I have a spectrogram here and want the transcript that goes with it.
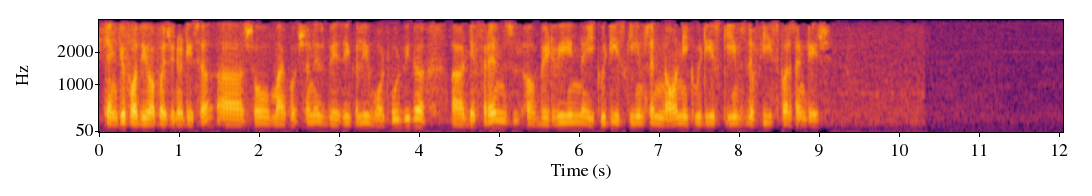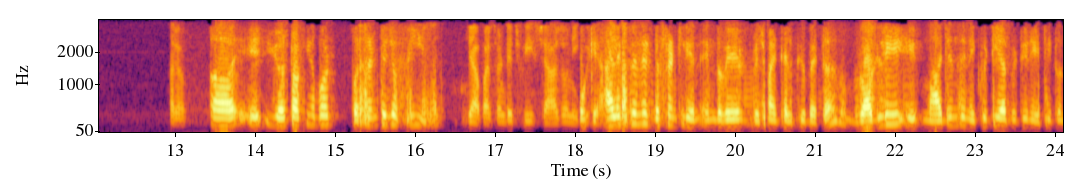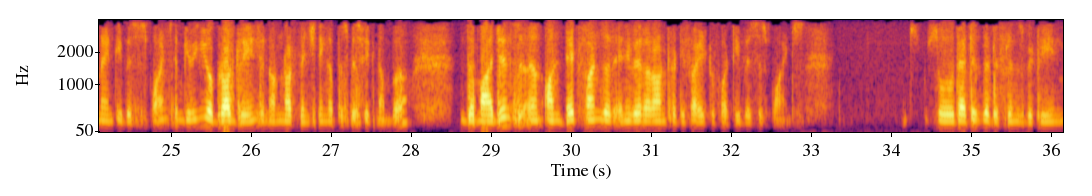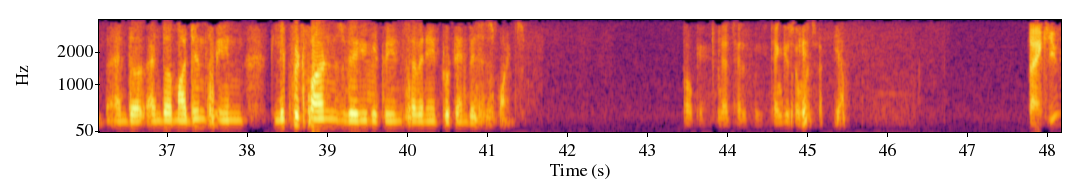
Thank you for the opportunity, sir. Uh, so my question is basically what would be the uh, difference uh, between equity schemes and non-equity schemes, the fees percentage? Hello? Uh, you're talking about percentage of fees? Yeah, percentage fees charged on equity. Okay, I'll explain it differently in, in the way which might help you better. Broadly, margins in equity are between 80 to 90 basis points. I'm giving you a broad range and I'm not mentioning up a specific number. The margins uh, on debt funds are anywhere around 35 to 40 basis points. So that is the difference between, and the, and the margins in liquid funds vary between 7, 8 to 10 basis points. Okay, that's helpful. Thank you so okay. much, sir. Yeah. Thank you.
